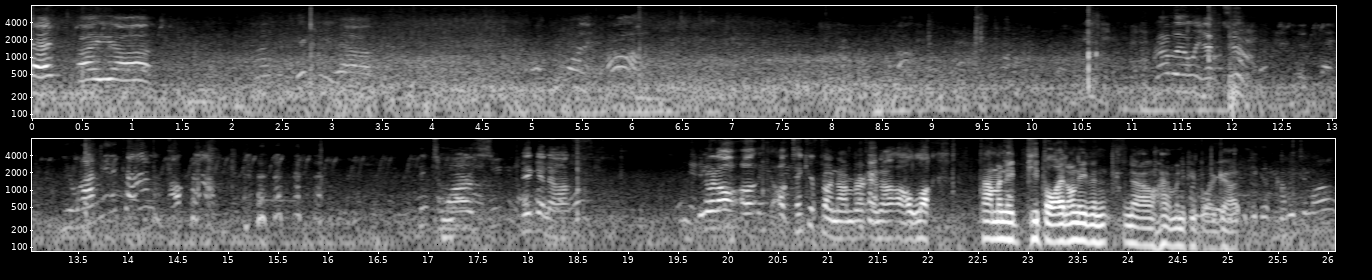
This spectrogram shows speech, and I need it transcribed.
okay. I, uh, I think we have. Uh, oh, probably only have two. You want me to come? I'll come. I think tomorrow's big enough. You know what? I'll, I'll, I'll take your phone number okay. and I'll, I'll look how many people. I don't even know how many people I got. tomorrow?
